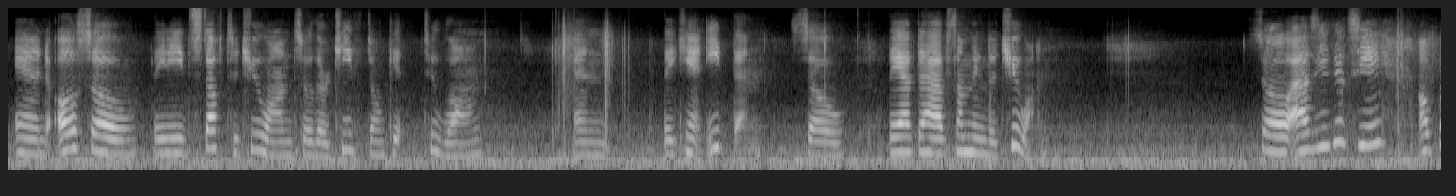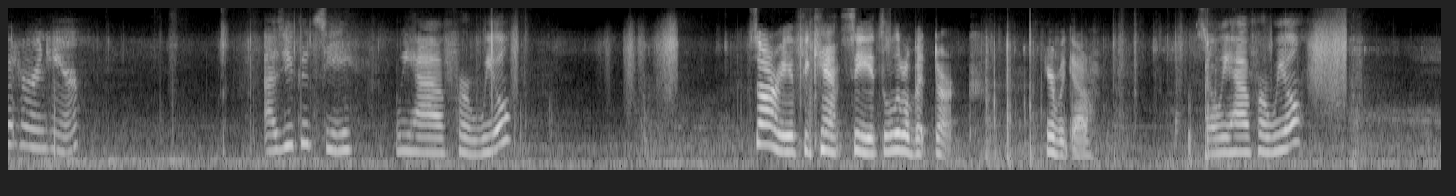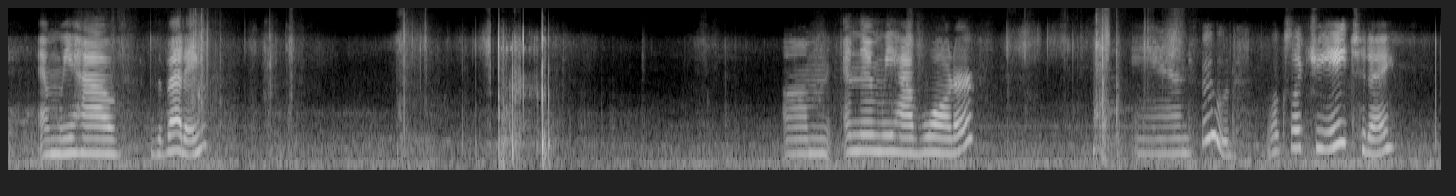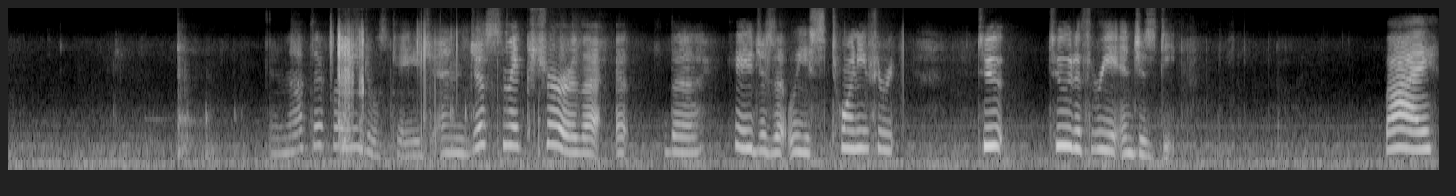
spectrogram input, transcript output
and also they need stuff to chew on so their teeth don't get too long and they can't eat then. So they have to have something to chew on. So as you can see, I'll put her in here. As you can see, we have her wheel. Sorry if you can't see, it's a little bit dark. Here we go. So we have her wheel. And we have the bedding. Um, and then we have water and food. Looks like she ate today. And that's it for Angel's cage. And just make sure that uh, the cage is at least 23, two, two to three inches deep. Bye.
